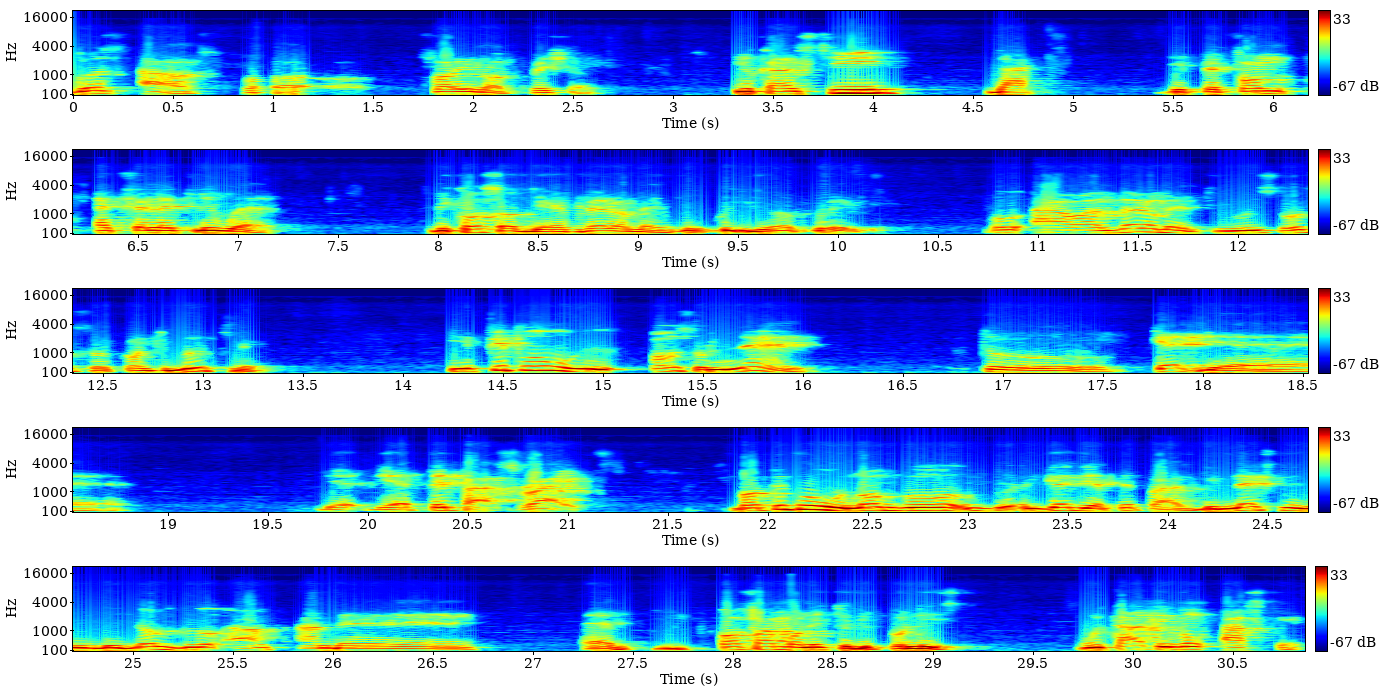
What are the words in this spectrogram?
goes out for foreign operations, you can see that they perform excellently well because of the environment in which they operate. But our environment is also contributory. If people will also learn to get their their, their papers right. But people will not go get their papers. The next thing they just go out and uh, uh, offer money to the police without even asking.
